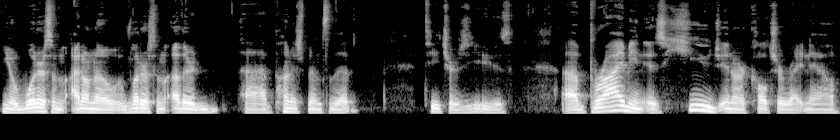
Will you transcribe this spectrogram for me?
you know, what are some, I don't know, what are some other uh, punishments that teachers use? Uh, bribing is huge in our culture right now.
